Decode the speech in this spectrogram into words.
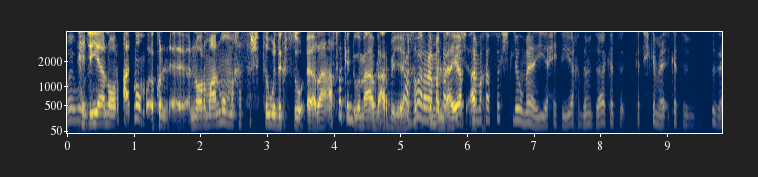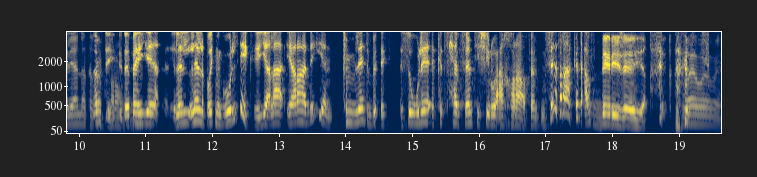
حيت هي normalement كون normalement ما خاصهاش تسول داك السؤال راه أصلا كندوي معاها بالعربية خاصك ما تكمل معايا ما خاصكش تلومها هي حيت هي خدمتها كت... كتحكم كتزد عليها أنها فهمتي؟ دابا هي لا اللي بغيت نقول لك هي لا اراديا كملات ب... سولا كتسحب فهمتي شي لغه أخرى فهمت نسيت راه كتعرف الدارجه هي. oui oui oui.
